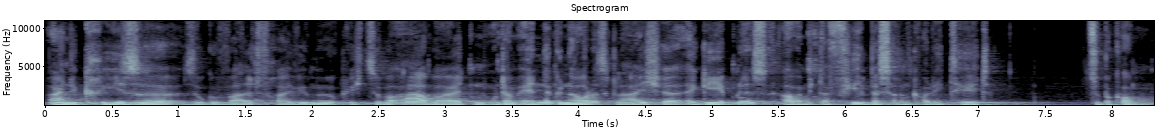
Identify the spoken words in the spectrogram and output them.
eine Krise so gewaltfrei wie möglich zu bearbeiten und am Ende genau das gleiche Ergebnis, aber mit einer viel besseren Qualität zu bekommen.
